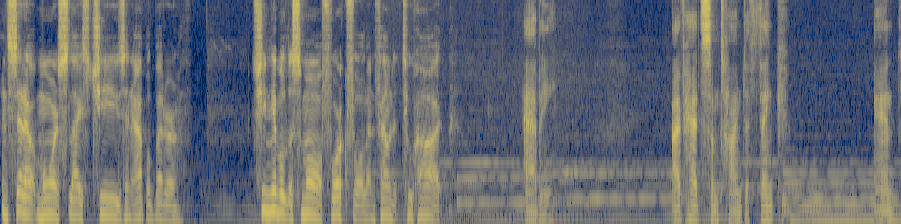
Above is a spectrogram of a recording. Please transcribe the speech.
and set out more sliced cheese and apple butter. She nibbled a small forkful and found it too hot. Abby, I've had some time to think and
